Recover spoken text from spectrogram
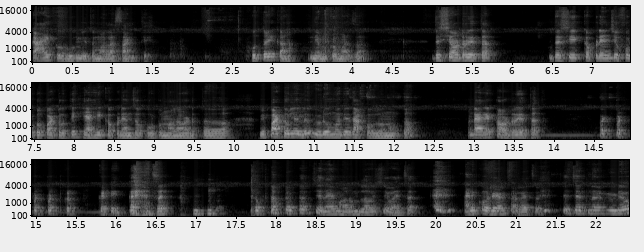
काय करू मी तुम्हाला सांगते. होतं आहे का नेमकं माझं? जशी ऑर्डर येतात तसे कपड्यांचे फोटो पाठवते. ह्याही कपड्यांचा फोटो मला वाटतं मी पाठवलेलं व्हिडिओमध्ये दाखवलं नव्हतं. डायरेक्ट ऑर्डर येतात. पट पट पट कट कटे करायचं. टप टप टप टप शिलाई मारून ब्लाऊज शिवायचं. आणि कोरिअर करायचं त्याच्यात ना व्हिडिओ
